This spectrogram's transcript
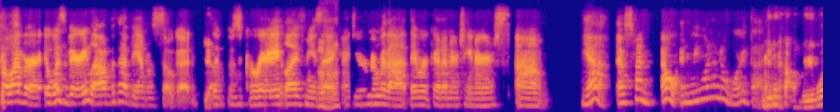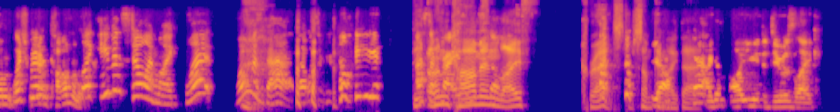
However, it was very loud, but that band was so good. Yeah. It was great live music. Uh-huh. I do remember that. They were good entertainers. Um, yeah, it was fun. Oh, and we won an award that yeah, we won. Which we uncommon. Like even still, I'm like, what? What was that? That was really The A uncommon life crest or something Yeah. like that. Yeah. I guess all you need to do is like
